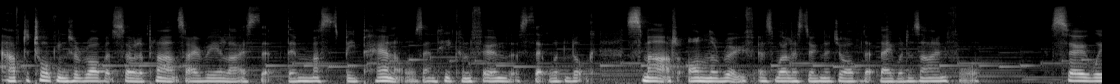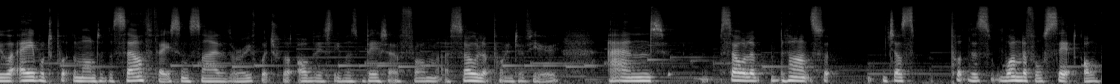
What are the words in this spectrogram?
after talking to Rob at Solar Plants, I realised that there must be panels, and he confirmed this, that would look smart on the roof as well as doing the job that they were designed for. So we were able to put them onto the south facing side of the roof, which obviously was better from a solar point of view. And Solar Plants just put this wonderful set of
